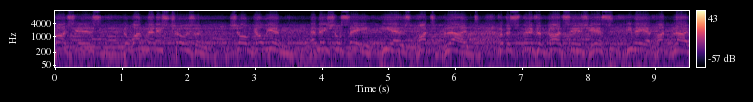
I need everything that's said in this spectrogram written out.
God says, the one that is chosen shall go in and they shall say, He has hot blood. For the Spirit of God says, Yes, he may have hot blood,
